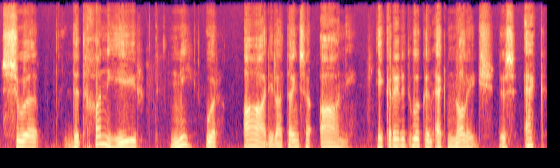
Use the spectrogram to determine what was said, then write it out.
So dit gaan hier nie oor a, die latynse a nie. Jy kry dit ook in acknowledge, dis ek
